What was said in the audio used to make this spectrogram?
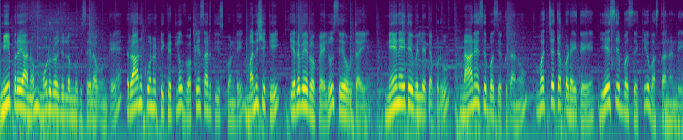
మీ ప్రయాణం మూడు రోజుల్లో ముగిసేలా ఉంటే రానుకోను టికెట్లు ఒకేసారి తీసుకోండి. మనిషికి ఇరవై రూపాయలు సేవ్ అవుతాయి. నేనైతే వెళ్ళేటప్పుడు నాన్ ఏసీ బస్సు ఎక్కుతాను. వచ్చేటప్పుడైతే ఏసీ బస్సు ఎక్కి వస్తానండి.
